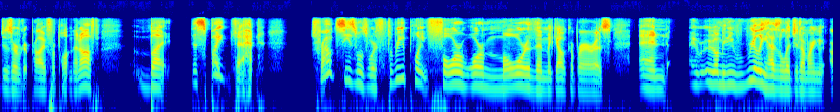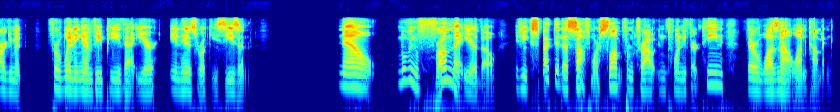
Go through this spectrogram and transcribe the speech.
deserved it probably for pulling that off. But despite that, Trout's season was worth 3.4 WAR more than Miguel Cabrera's. And I mean, he really has a legitimate argument for winning MVP that year in his rookie season. Now, moving from that year, though, if you expected a sophomore slump from Trout in 2013, there was not one coming.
